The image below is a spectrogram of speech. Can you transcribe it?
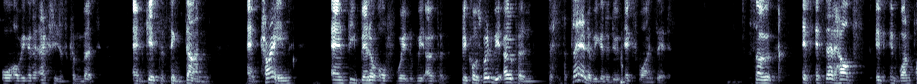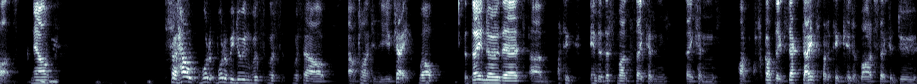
or are we going to actually just commit and get the thing done and train and be better off when we open? Because when we open, this is the plan, and we're going to do X, Y, and Z. So if, if that helps in, in one part. Now, so how what what are we doing with with with our our client in the UK? Well, they know that um, I think end of this month they can they can I forgot the exact dates, but I think end of March they can do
